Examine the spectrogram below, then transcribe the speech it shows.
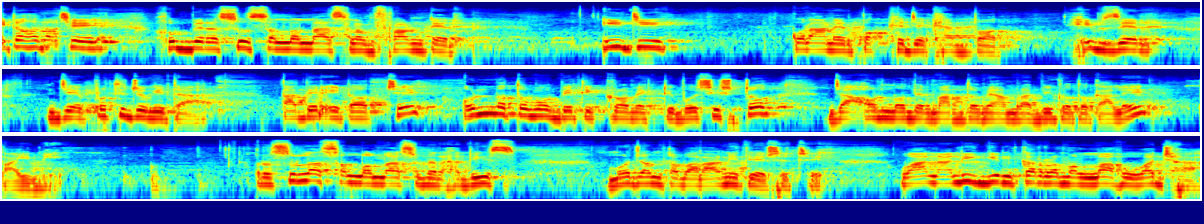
এটা হচ্ছে হুব্বে রসুল সাল্লাহ আসলাম ফ্রন্টের এই যে কোরআনের পক্ষে যে খ্যাতমত হিফজের যে প্রতিযোগিতা তাদের এটা হচ্ছে অন্যতম ব্যতিক্রম একটি বৈশিষ্ট্য যা অন্যদের মাধ্যমে আমরা বিগত কালে পাইনি রসুল্লাহ সাল্লাহ আসলামের হাদিস মোজাম তাবারানিতে এসেছে ওয়ান আলী গিন করমাল্লাহ ওয়াজহা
